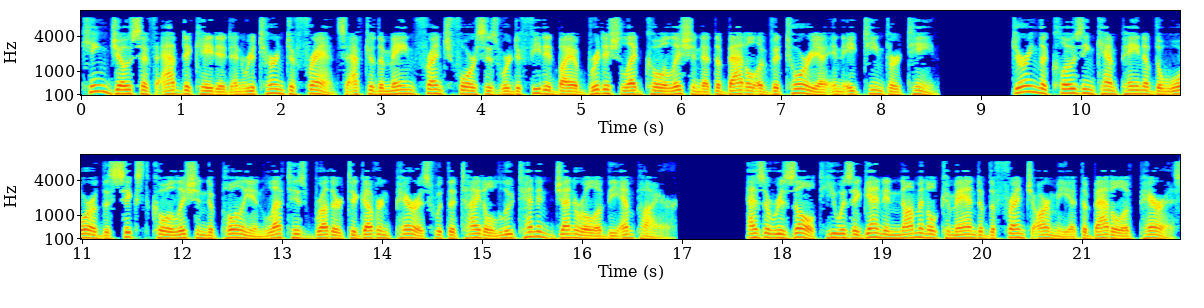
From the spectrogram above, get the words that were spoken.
King Joseph abdicated and returned to France after the main French forces were defeated by a British-led coalition at the Battle of Vittoria in 1813. During the closing campaign of the War of the Sixth Coalition Napoleon left his brother to govern Paris with the title Lieutenant General of the Empire. As a result he was again in nominal command of the French army at the Battle of Paris.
